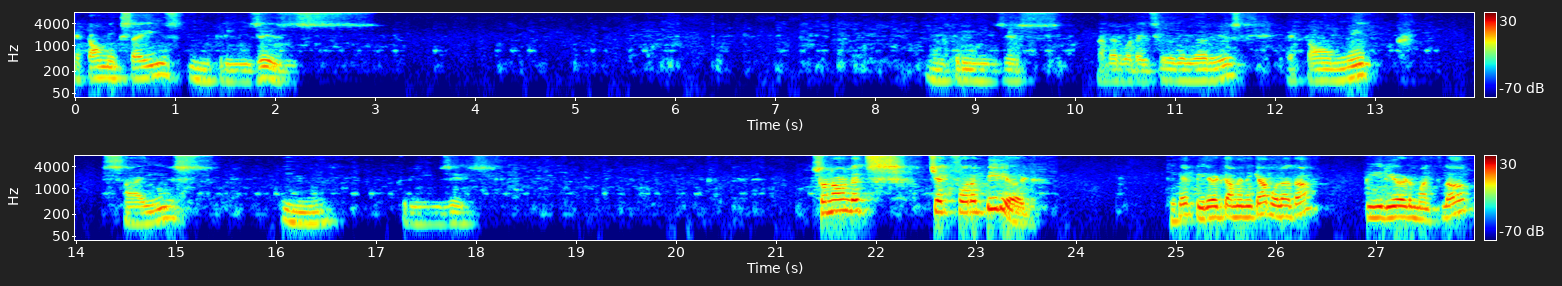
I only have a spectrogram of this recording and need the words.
atomic size increases. Increases. Other what I say over here is atomic size increases. So now let's check for a period. ठीक है पीरियड का मैंने क्या बोला था पीरियड मतलब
